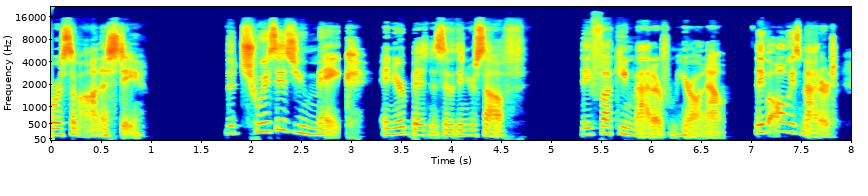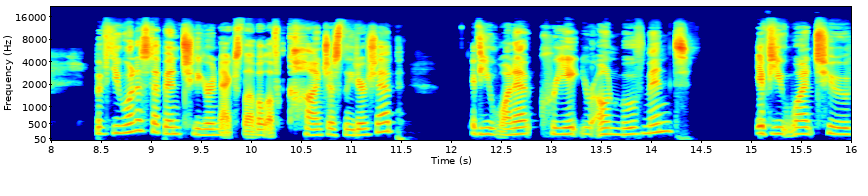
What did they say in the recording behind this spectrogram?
or some honesty. The choices you make in your business and within yourself they fucking matter from here on out. They've always mattered. But if you want to step into your next level of conscious leadership, if you want to create your own movement, if you want to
